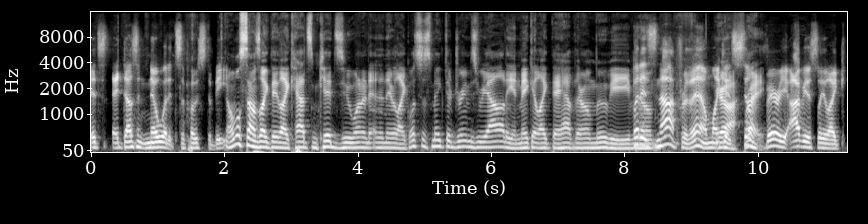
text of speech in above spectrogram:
It's, it doesn't know what it's supposed to be. It almost sounds like they like had some kids who wanted it, and then they were like, let's just make their dreams reality and make it like they have their own movie. But though- it's not for them. Like Yeah, it's still right. very obviously like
